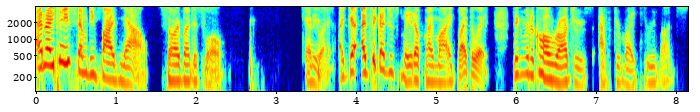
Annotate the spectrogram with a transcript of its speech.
And I pay 75 now, so I might as well. Anyway, I get I think I just made up my mind, by the way. I think I'm gonna call Rogers after my three months.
